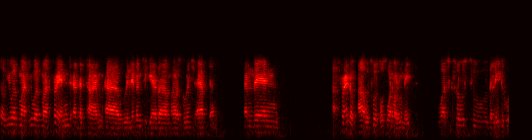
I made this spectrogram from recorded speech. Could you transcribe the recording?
so he was my, he was my friend at the time. Uh, we were living together. I was going to AFDA, and then a friend of ours, who was also one of our roommates, was close to the lady who,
